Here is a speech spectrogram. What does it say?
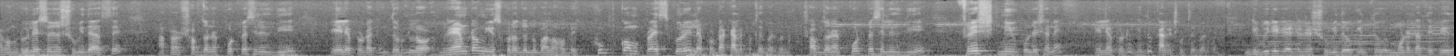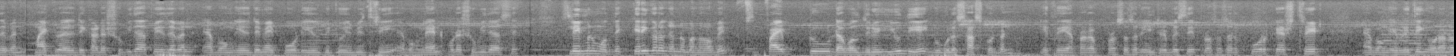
এবং ডুয়েল সুযোগ সুবিধা আছে। আপনার সব ধরনের পোর্ট ফ্যাসিলিটি দিয়ে এই ল্যাপটপটা কিন্তু র্যামডম ইউজ করার জন্য ভালো হবে। খুব কম প্রাইস করে ল্যাপটপটা কালেক্ট করতে পারবেন। সব ধরনের পোর্ট ফ্যাসিলিটি দিয়ে ফ্রেশ নিউ কন্ডিশনে এই ল্যাপটপটা কিন্তু কালেক্ট করতে পারবেন। ডিভিডি রেটারের সুবিধাও কিন্তু মডেলটাতে পেয়ে যাবেন। মাইক্রো এসডি কার্ডের সুবিধা পেয়ে যাবেন এবং HDMI port USB two USB three এবং ল্যান্ড পোর্টের সুবিধা আছে। স্লিমের মধ্যে ক্যারি করার জন্য ভালো হবে। Five two double zero U দিয়ে গুগলে সার্চ করবেন। এতে আপনারা প্রসেসর ইন্টারফেসে প্রসেসর কোর ক্যাশ থ্রেড এবং এভরিথিং অন্যান্য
